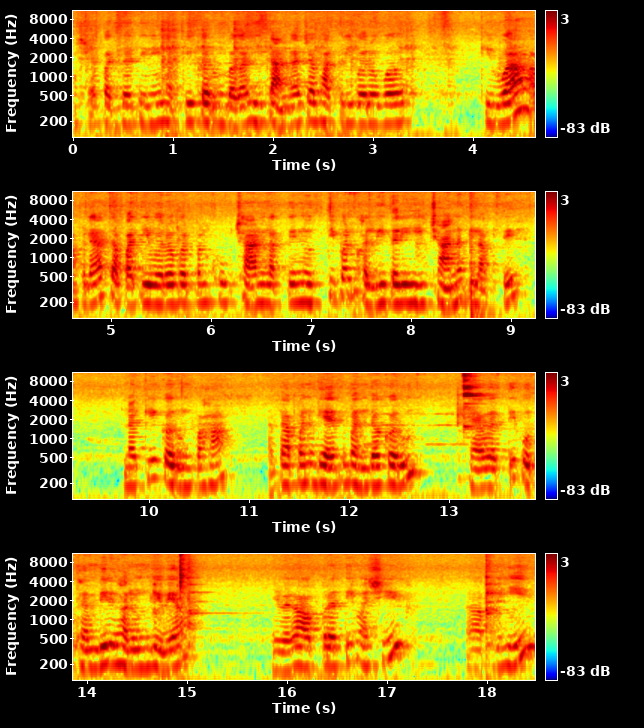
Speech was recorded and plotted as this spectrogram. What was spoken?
अशा पद्धतीने नक्की करून बघा. ही तांदळाच्या भाकरीबरोबर किंवा आपल्या चपातीबरोबर पण खूप छान लागते. नुसती पण खाल्ली तरी ही छानच लागते. नक्की करून पहा. आता आपण गॅस बंद करून त्यावरती कोथिंबीर घालून घेऊया. हे बघा अप्रतिम अशी आपली ही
